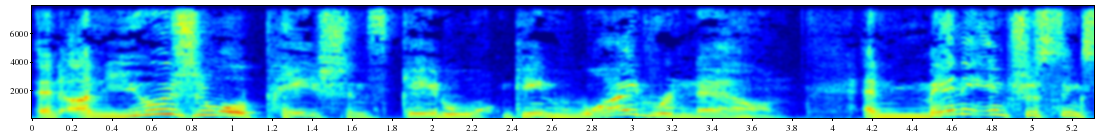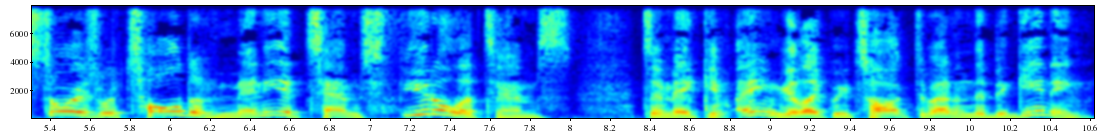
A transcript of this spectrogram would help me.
and unusual patience gained, gained wide renown and many interesting stories were told of many attempts, futile attempts, to make him angry, like we talked about in the beginning.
